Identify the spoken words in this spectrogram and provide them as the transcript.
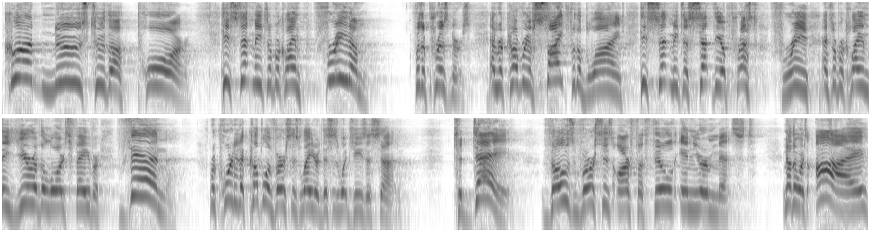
good news to the poor. He sent me to proclaim freedom for the prisoners and recovery of sight for the blind. He sent me to set the oppressed free and to proclaim the year of the Lord's favor. Then, recorded a couple of verses later, this is what Jesus said Today, those verses are fulfilled in your midst. In other words, I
